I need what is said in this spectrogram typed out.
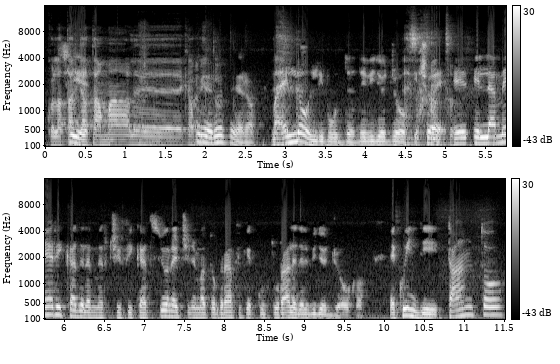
Quella sì, tagliata male, capito? È vero, è vero. Ma è l'Hollywood dei videogiochi, cioè esatto. cioè è, è, l'America della mercificazione cinematografica e culturale del videogioco. E quindi tanto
